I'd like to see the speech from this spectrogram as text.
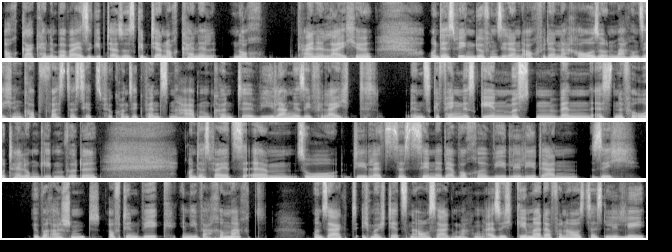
auch gar keine Beweise gibt. Also es gibt ja noch keine, noch keine Leiche. Und deswegen dürfen sie dann auch wieder nach Hause und machen sich einen Kopf, was das jetzt für Konsequenzen haben könnte, wie lange sie vielleicht ins Gefängnis gehen müssten, wenn es eine Verurteilung geben würde. Und das war jetzt ähm, so die letzte Szene der Woche, wie Lilly dann sich überraschend auf den Weg in die Wache macht und sagt, ich möchte jetzt eine Aussage machen. Also ich gehe mal davon aus, dass Lilly,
